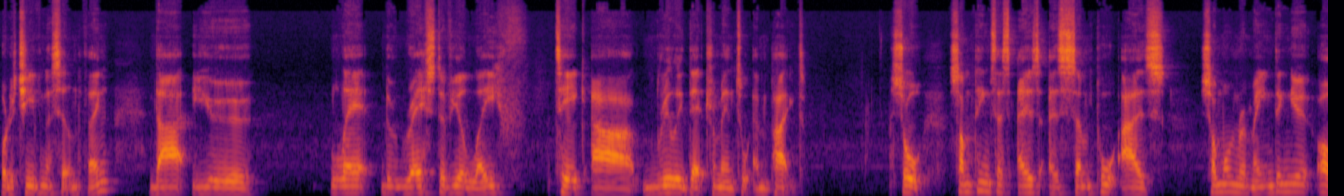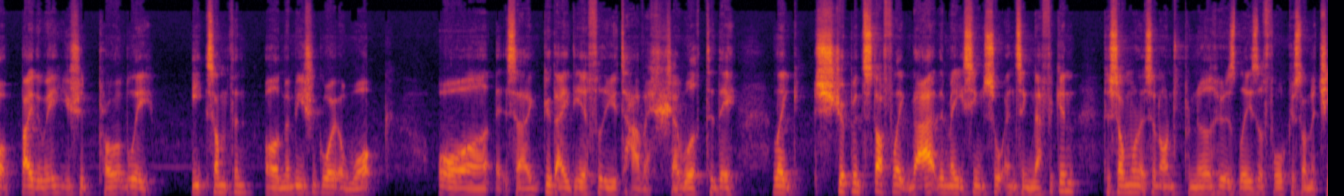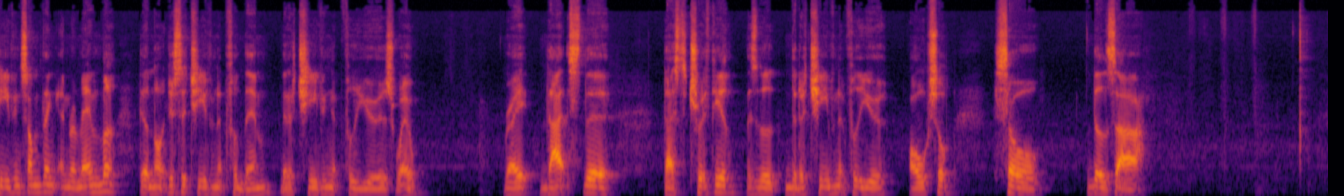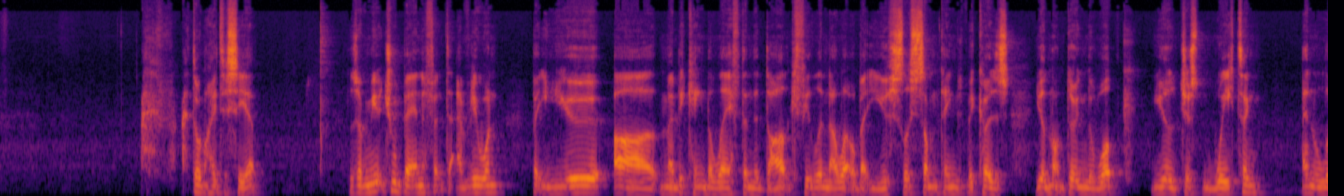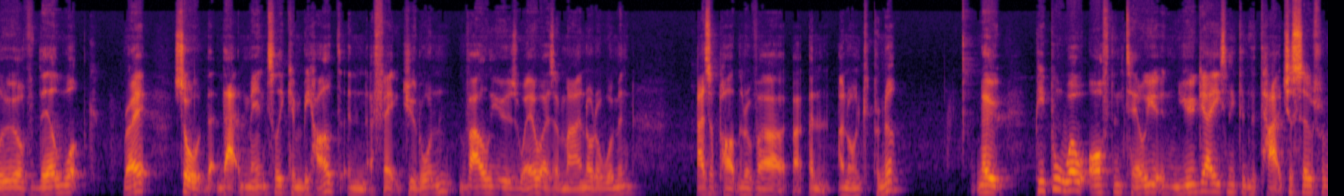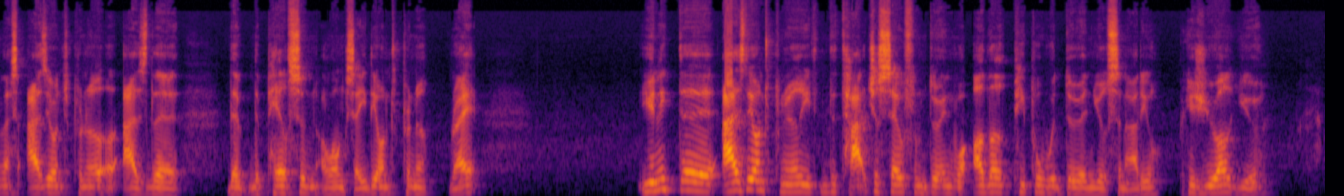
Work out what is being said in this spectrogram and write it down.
or achieving a certain thing that you let the rest of your life take a really detrimental impact. So sometimes this is as simple as someone reminding you, oh, by the way, you should probably eat something, or maybe you should go out and walk, or it's a good idea for you to have a shower today. Like stupid stuff like that that might seem so insignificant to someone that's an entrepreneur who is laser focused on achieving something. And remember, they're not just achieving it for them, they're achieving it for you as well. Right? That's the that's the truth here, is they're, they're achieving it for you also. So there's a I don't know how to say it. There's a mutual benefit to everyone but you are maybe kind of left in the dark, feeling a little bit useless sometimes because you're not doing the work. You're just waiting in lieu of their work, right? So that, that mentally can be hard and affect your own value as well as a man or a woman, as a partner of a, an, an entrepreneur. Now, people will often tell you, and you guys need to detach yourselves from this as the entrepreneur or as the, the, the person alongside the entrepreneur, right? You need to, as the entrepreneur, you detach yourself from doing what other people would do in your scenario because you are you.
